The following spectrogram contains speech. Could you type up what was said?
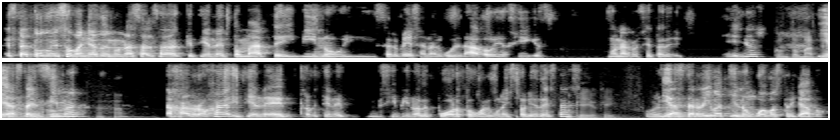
Está todo eso bañado en una salsa que tiene tomate y vino y cerveza en algún lado y así, que es una receta de ellos. Con tomate. Y hasta encima- Ajá. Ajá, roja y tiene, creo que tiene, sí, vino de Porto o alguna historia de estas. Ok, ok. Y hasta arriba tiene un huevo estrellado.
